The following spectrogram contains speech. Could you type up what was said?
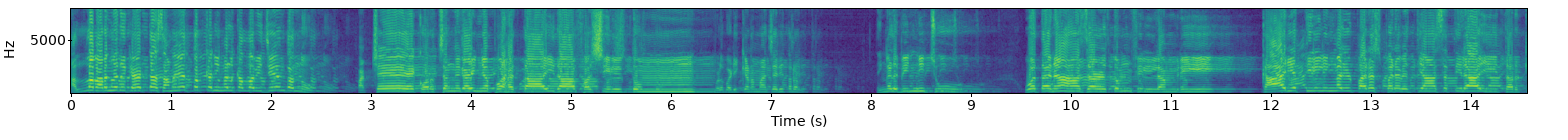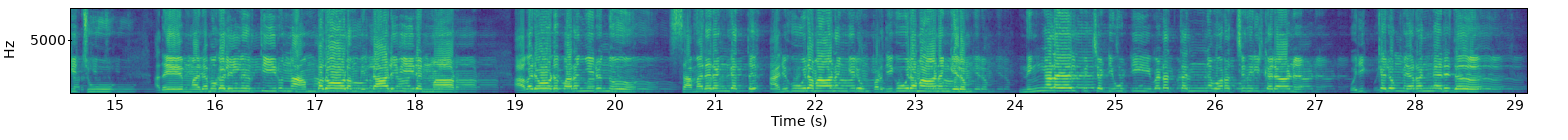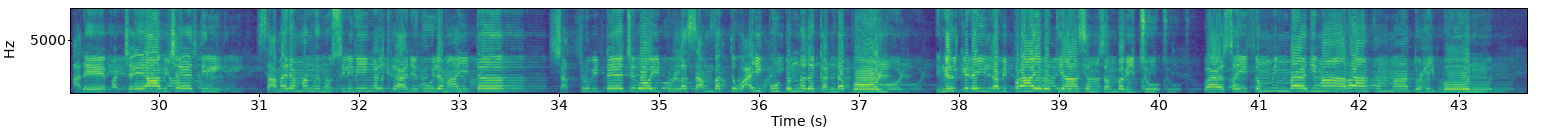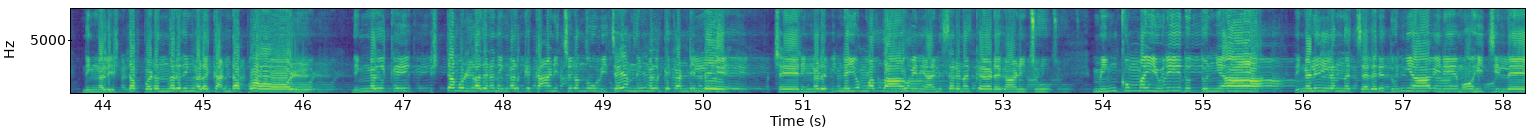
അല്ല പറഞ്ഞത് കേട്ട സമയത്തൊക്കെ നിങ്ങൾക്ക് അല്ല വിജയം തന്നു. പക്ഷേ കുറച്ചങ്ങ് കഴിഞ്ഞപ്പോ നമ്മൾ പഠിക്കണം ആ ചരിത്രം. നിങ്ങൾ ഭിന്നിച്ചു. കാര്യത്തിൽ നിങ്ങൾ പരസ്പര വ്യത്യാസത്തിലായി തർക്കിച്ചു. അതേ മലമുകളിൽ നിർത്തിയിരുന്ന അമ്പതോളം വില്ലാളി വീരന്മാർ അവരോട് പറഞ്ഞിരുന്നു സമരരംഗത്ത് അനുകൂലമാണെങ്കിലും പ്രതികൂലമാണെങ്കിലും നിങ്ങളെ ഏൽപ്പിച്ച ഡ്യൂട്ടി ഇവിടെ തന്നെ ഉറച്ചു നിൽക്കലാണ്. ഒരിക്കലും ഇറങ്ങരുത്. അതെ പക്ഷേ ആ വിഷയത്തിൽ സമരം അങ്ങ് മുസ്ലിമീങ്ങൾക്ക് അനുകൂലമായിട്ട് ശത്രു വിട്ടേച്ചു പോയിട്ടുള്ള സമ്പത്ത് വാരിക്കൂട്ടുന്നത് കണ്ടപ്പോൾ നിങ്ങൾക്കിടയിൽ അഭിപ്രായ വ്യത്യാസം സംഭവിച്ചു. നിങ്ങൾ ഇഷ്ടപ്പെടുന്നത് നിങ്ങൾ കണ്ടപ്പോൾ നിങ്ങൾക്ക് ഇഷ്ടമുള്ളതിനെ നിങ്ങൾക്ക് കാണിച്ചു തന്നു വിജയം നിങ്ങൾക്ക് കണ്ടില്ലേ? പക്ഷേ നിങ്ങൾ പിന്നെയും അള്ളാഹുവിനെ അനുസരണക്കേട് കാണിച്ചു. മിങ്കുമ്മ ദുന്യാ നിങ്ങളിൽ നിന്ന് ചിലര് ദുന്യാവിനെ മോഹിച്ചില്ലേ?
